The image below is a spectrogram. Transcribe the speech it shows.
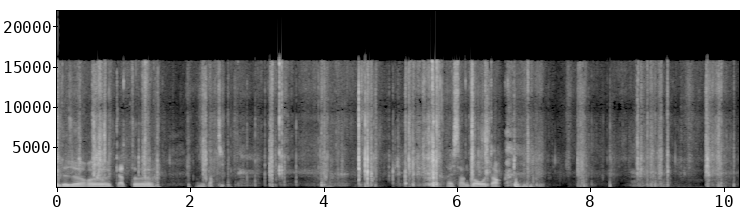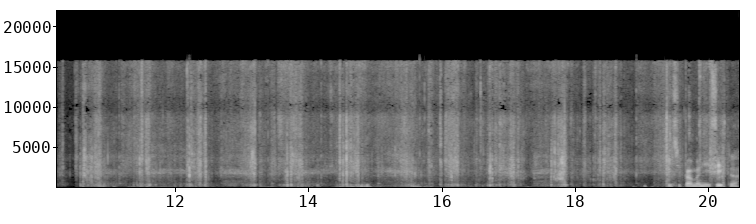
« 2h04, euh, on est parti. Reste encore autant. C'est pas magnifique là.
